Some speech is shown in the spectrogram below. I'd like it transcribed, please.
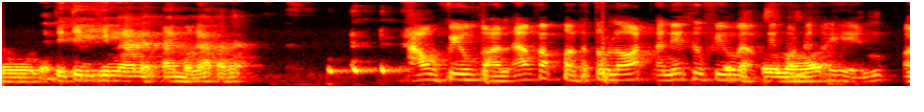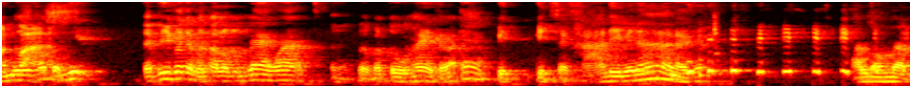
นูนเนี่ยจริงๆทีมงานเนี่ยไปหมดแล้วตอนเนี้ย เอาฟิลก่อนแล้วก็เปิดประตูรถอันนี้คือฟิลแบบที่คนไม่เคยเห็นหวานหวานแต่พี่แต่พี่ก็จะเหมือนอารมณ์แกล้งว่าเออเปิดประตูให้แต่ว่าเอ๊ะปิดปิดใส่ขาดีไหมนะอะไรเงี้ยอารมณ์แบบ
